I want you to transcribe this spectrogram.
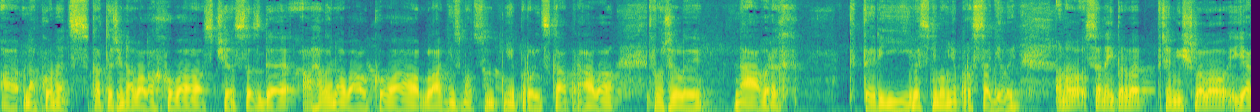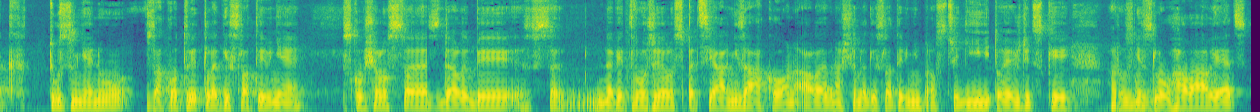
A nakonec Kateřina Valachová z ČSSD a Helena Válková, vládní zmocněnkyně pro lidská práva, tvořili návrh který ve sněmovně prosadili. Ono se nejprve přemýšlelo, jak tu změnu zakotvit legislativně, Zkoušelo se, zdali by se nevytvořil speciální zákon, ale v našem legislativním prostředí to je vždycky hrozně zdlouhavá věc.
